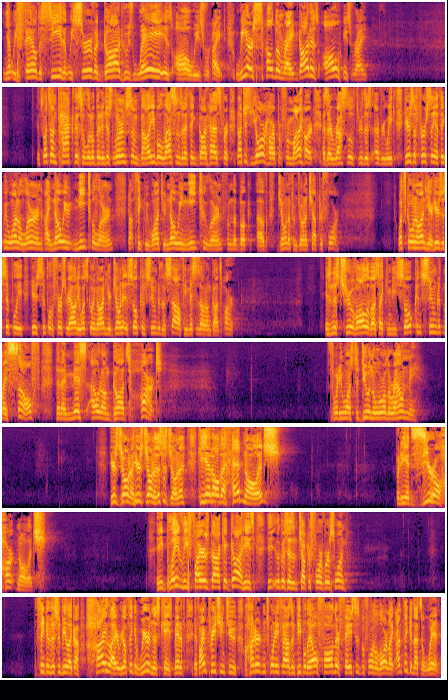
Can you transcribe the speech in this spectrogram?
And yet we fail to see that we serve a God whose way is always right. We are seldom right. God is always right. And so let's unpack this a little bit and just learn some valuable lessons that I think God has for not just your heart, but for my heart as I wrestle through this every week. Here's the first thing I think we want to learn. I know we need to learn, not think we want to, know we need to learn from the book of Jonah, from Jonah chapter 4. What's going on here? Here's a simply, here's simple the first reality. What's going on here? Jonah is so consumed with himself, he misses out on God's heart. Isn't this true of all of us? I can be so consumed with myself that I miss out on God's heart for what he wants to do in the world around me. Here's Jonah. Here's Jonah. This is Jonah. He had all the head knowledge, but he had zero heart knowledge. And he blatantly fires back at God. He's, he, look what it says in chapter 4, verse 1. Thinking this would be like a highlight reel. Thinking we're in this case, man, if, if I'm preaching to 120,000 people, they all fall on their faces before the Lord, like, I'm thinking that's a win.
